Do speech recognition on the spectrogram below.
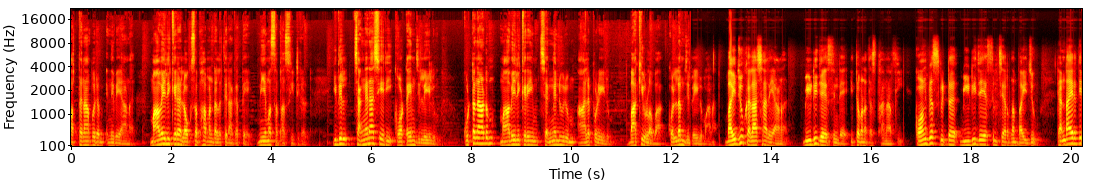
പത്തനാപുരം എന്നിവയാണ് മാവേലിക്കര ലോക്സഭാ മണ്ഡലത്തിനകത്തെ നിയമസഭാ സീറ്റുകൾ. ഇതിൽ ചങ്ങനാശ്ശേരി കോട്ടയം ജില്ലയിലും കുട്ടനാടും മാവേലിക്കരയും ചെങ്ങന്നൂരും ആലപ്പുഴയിലും ബാക്കിയുള്ളവ കൊല്ലം ജില്ലയിലുമാണ്. ബൈജു കലാശാലയാണ് ബി ഡി ജെ എസിന്റെ ഇത്തവണത്തെ സ്ഥാനാർത്ഥി. കോൺഗ്രസ് വിട്ട് ബി ഡി ജെ എസിൽ ചേർന്ന ബൈജു രണ്ടായിരത്തി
